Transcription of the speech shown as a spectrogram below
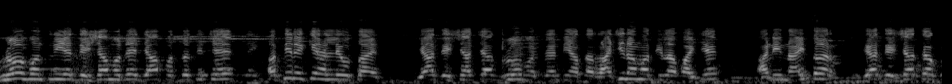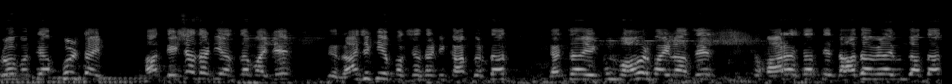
गृहमंत्री या देशामध्ये ज्या पद्धतीचे अतिरेकी हल्ले होत आहेत या देशाच्या गृहमंत्र्यांनी आता राजीनामा दिला पाहिजे आणि नाहीतर या देशाचा गृहमंत्री हा फुल टाइम हा देशासाठी असला पाहिजे. ते राजकीय पक्षासाठी काम करतात. त्यांचा एकूण वावर पाहिला असेल तर महाराष्ट्रात ते दहा दहा वेळा येऊन जातात.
